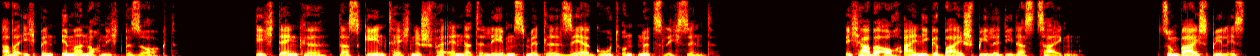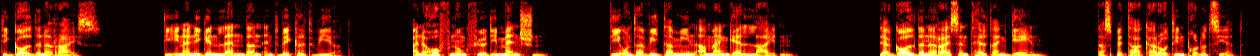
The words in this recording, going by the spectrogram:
aber ich bin immer noch nicht besorgt. Ich denke, dass gentechnisch veränderte Lebensmittel sehr gut und nützlich sind. Ich habe auch einige Beispiele, die das zeigen. Zum Beispiel ist die goldene Reis, die in einigen Ländern entwickelt wird. Eine Hoffnung für die Menschen, die unter Vitamin A Mangel leiden. Der goldene Reis enthält ein Gen, das Beta-Carotin produziert,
